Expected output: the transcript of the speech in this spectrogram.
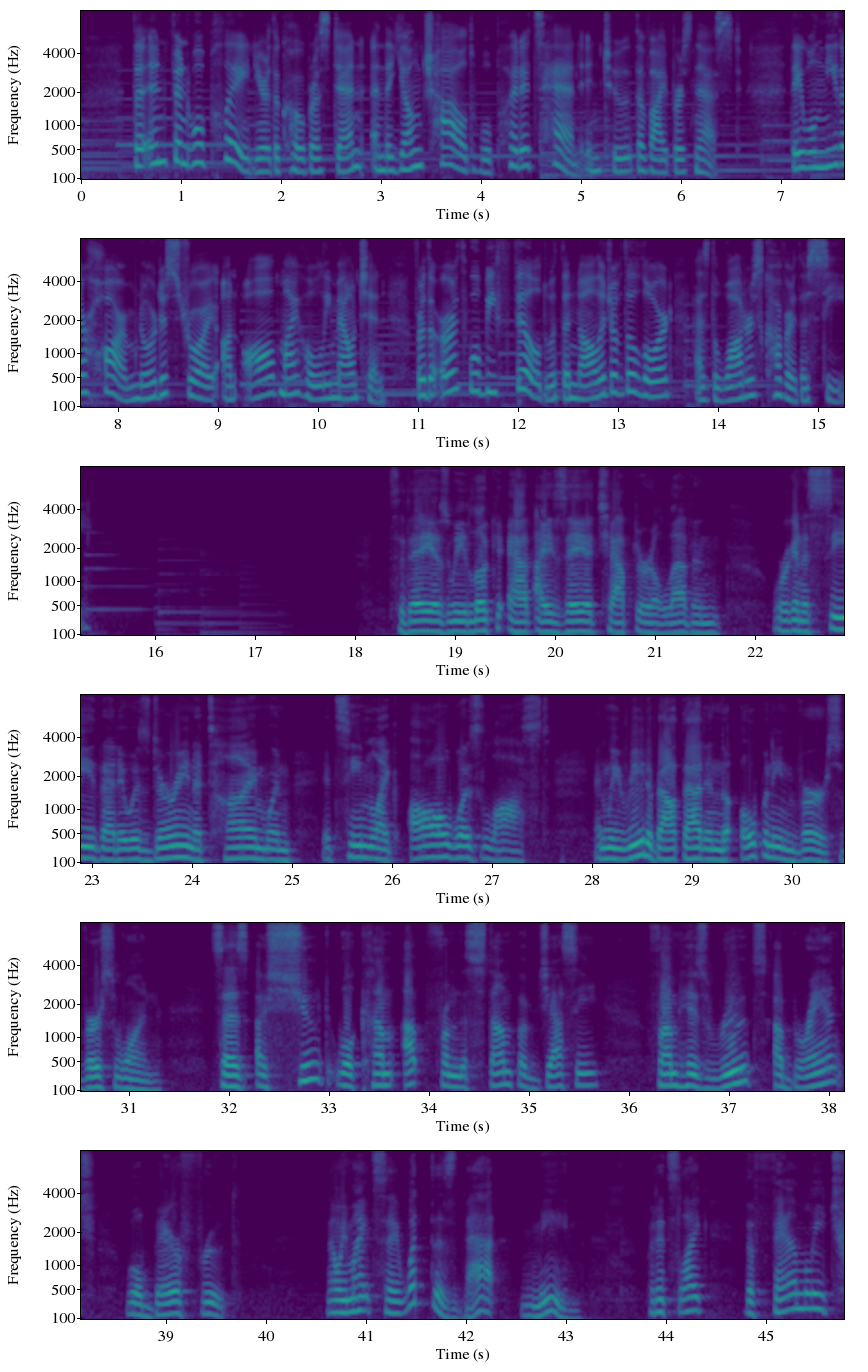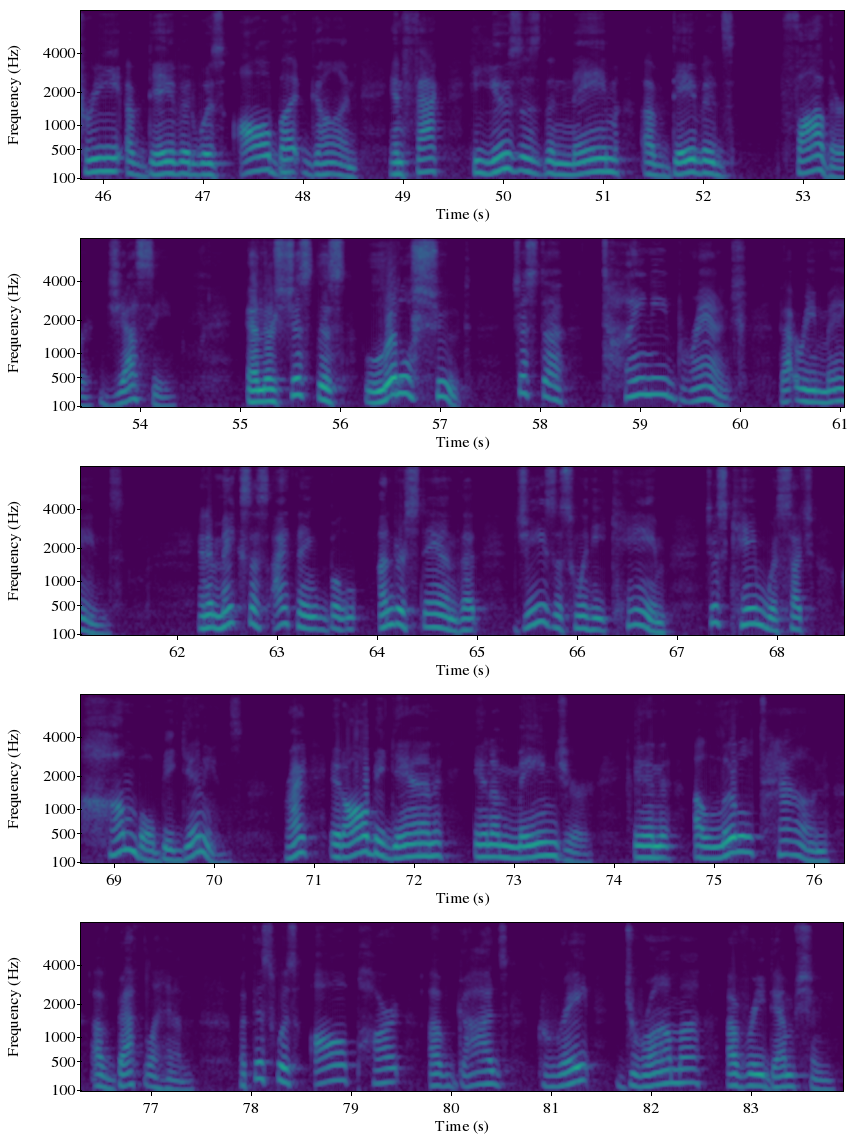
The infant will play near the cobra's den, and the young child will put its hand into the viper's nest. They will neither harm nor destroy on all my holy mountain, for the earth will be filled with the knowledge of the Lord as the waters cover the sea. Today, as we look at Isaiah chapter 11, we're going to see that it was during a time when it seemed like all was lost. And we read about that in the opening verse, verse 1. It says, A shoot will come up from the stump of Jesse, from his roots a branch will bear fruit. Now we might say, What does that mean? But it's like the family tree of David was all but gone. In fact, he uses the name of David's father, Jesse. And there's just this little shoot, just a tiny branch that remains. And it makes us, I think, understand that Jesus, when he came, just came with such humble beginnings, right? It all began in a manger in a little town of Bethlehem. But this was all part of God's great drama of redemption.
